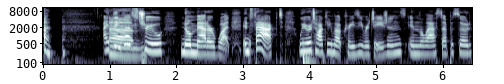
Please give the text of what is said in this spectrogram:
I think that's Um, true no matter what. In fact, we were talking about Crazy Rich Asians in the last episode,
